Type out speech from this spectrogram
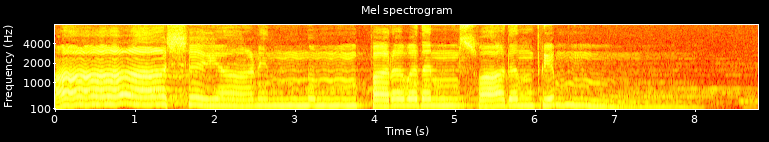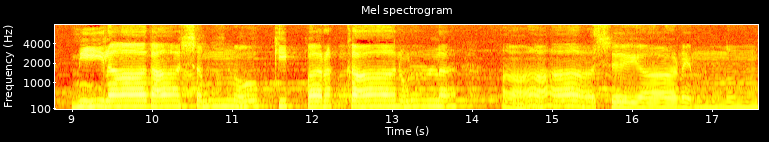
ആശയാണെന്നും പർവതൻ സ്വാതന്ത്ര്യം. നീലാകാശം നോക്കി പറക്കാനുള്ള ആശയാണെന്നും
